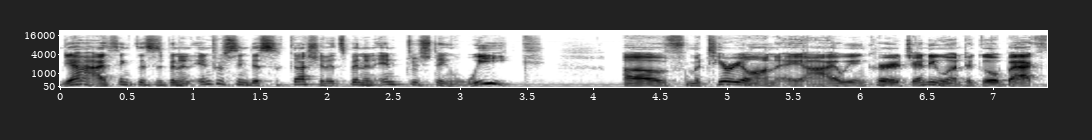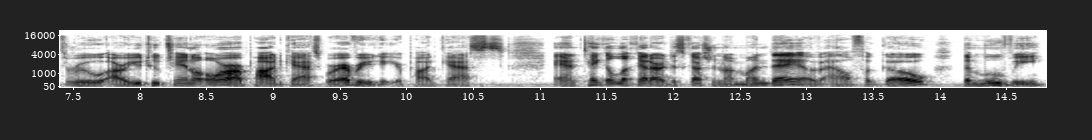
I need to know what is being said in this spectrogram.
yeah, I think this has been an interesting discussion. It's been an interesting week of material on AI. We encourage anyone to go back through our YouTube channel or our podcast, wherever you get your podcasts, and take a look at our discussion on Monday of AlphaGo, the movie,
